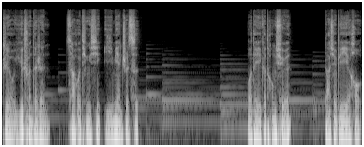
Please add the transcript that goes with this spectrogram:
只有愚蠢的人才会听信一面之词。我的一个同学，大学毕业后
